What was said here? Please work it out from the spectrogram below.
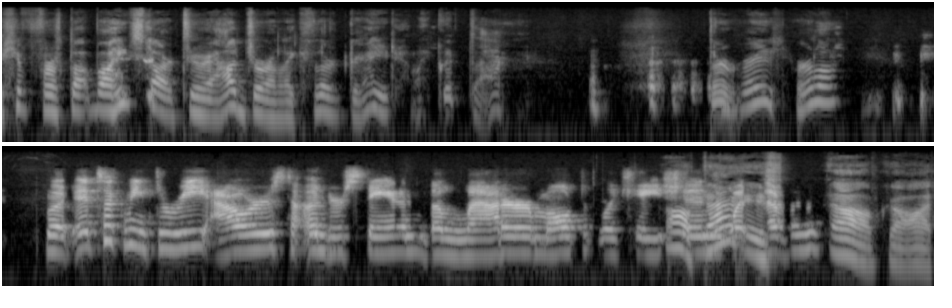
first thought, well, he started doing algebra in like third grade. I'm like, what the? Third grade? Really? Look, it took me three hours to understand the ladder oh, multiplication, Oh, that is- whatever. Oh, God.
